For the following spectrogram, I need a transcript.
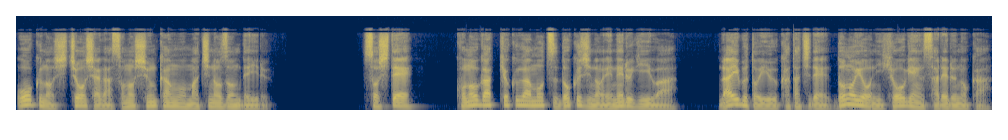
多くの視聴者がその瞬間を待ち望んでいる。そして、この楽曲が持つ独自のエネルギーは、ライブという形でどのように表現されるのか、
